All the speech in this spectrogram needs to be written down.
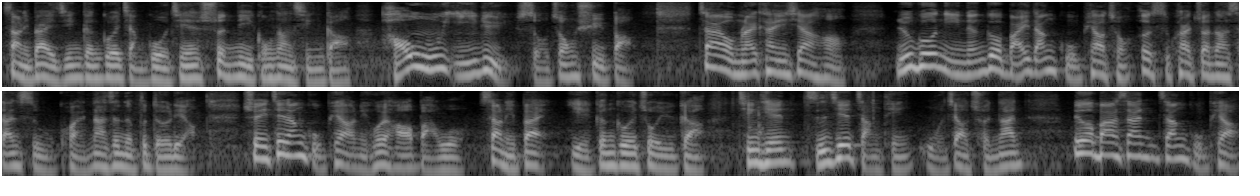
上礼拜已经跟各位讲过，今天顺利攻上新高，毫无疑虑，手中续报。再来，我们来看一下哈，如果你能够把一档股票从二十块赚到三十五块，那真的不得了。所以这张股票你会好好把握。上礼拜也跟各位做预告，今天直接涨停，我叫淳安六二八三张股票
